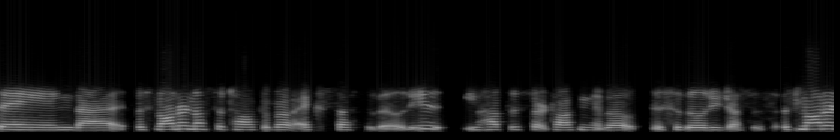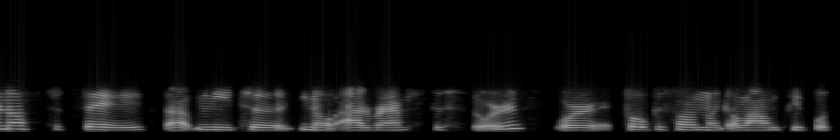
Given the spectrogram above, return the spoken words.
saying that it's not enough to talk about accessibility. You have to start talking about disability justice. It's not enough to say that we need to, you know, add ramps to stores or focus on like allowing people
